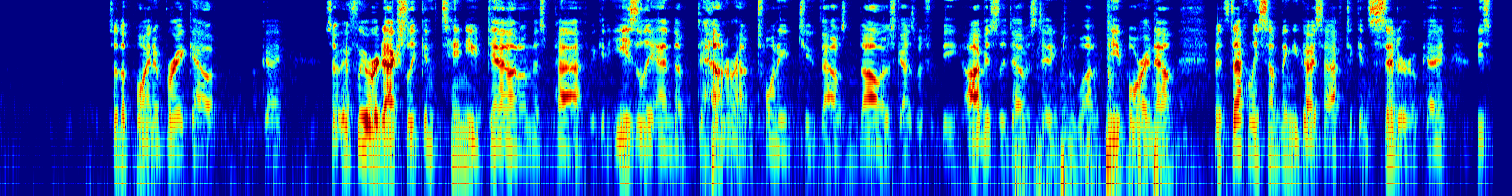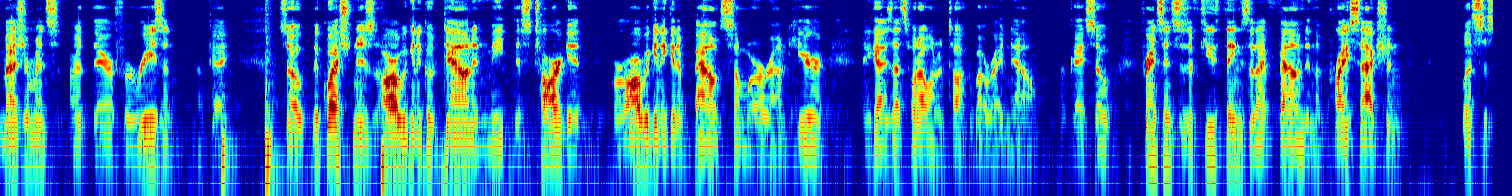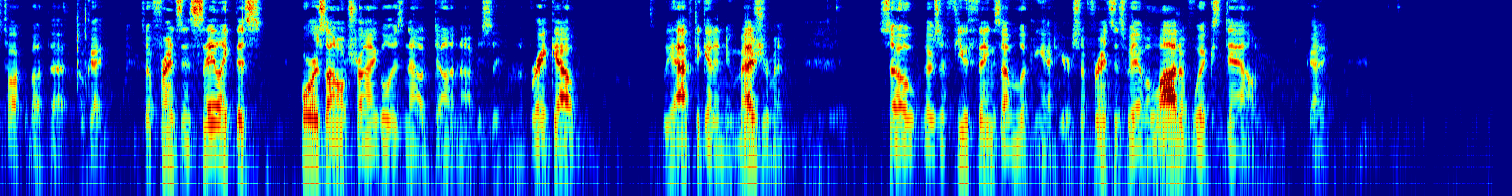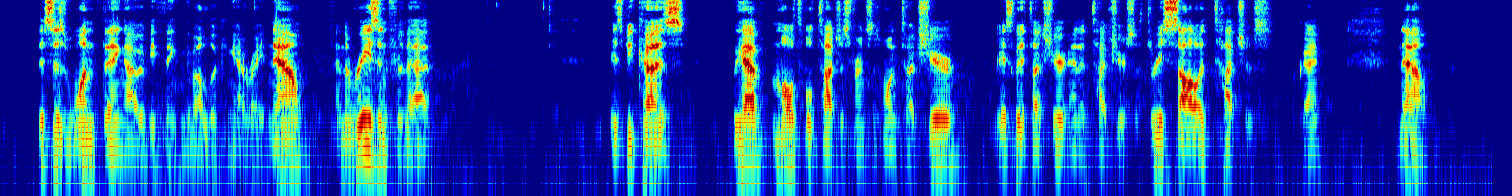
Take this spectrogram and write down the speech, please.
to the point of breakout, okay? So if we were to actually continue down on this path, we could easily end up down around $22,000, guys, which would be obviously devastating to a lot of people right now. But it's definitely something you guys have to consider, okay? These measurements are there for a reason, okay? So the question is, are we going to go down and meet this target or are we going to get a bounce somewhere around here? And guys, that's what I want to talk about right now. Okay, so for instance, there's a few things that I found in the price action. Let's just talk about that. Okay, so for instance, say like this horizontal triangle is now done, obviously, from the breakout. We have to get a new measurement. So there's a few things I'm looking at here. So for instance, we have a lot of wicks down, okay? This is one thing I would be thinking about looking at right now. And the reason for that is because we have multiple touches. For instance, one touch here, basically a touch here, and a touch here. So three solid touches, okay? Now,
